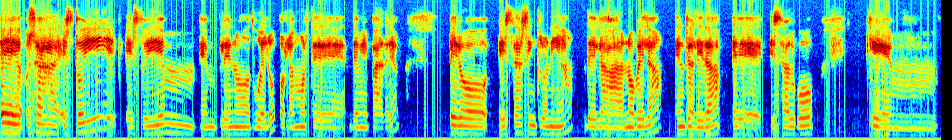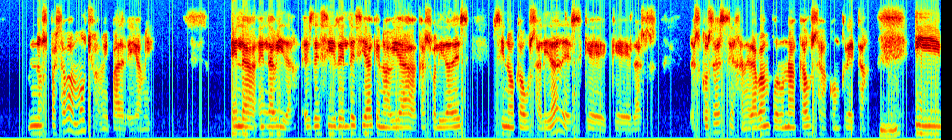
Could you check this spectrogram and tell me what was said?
Eh, o sea, estoy, estoy en, en pleno duelo por la muerte de mi padre, pero esa sincronía de la novela en realidad eh, es algo que mm, nos pasaba mucho a mi padre y a mí en la, en la vida. Es decir, él decía que no había casualidades sino causalidades, que, que las, las cosas se generaban por una causa concreta. Y,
